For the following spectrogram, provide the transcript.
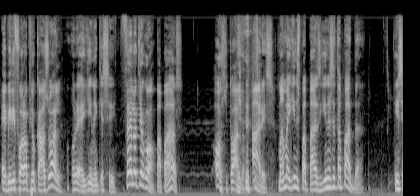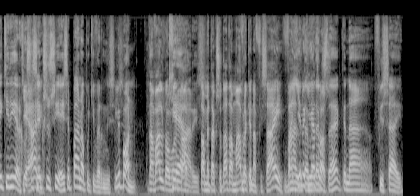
επειδή φοράω πιο casual; Ωραία, γίνε κι εσύ. Θέλω κι εγώ. Παπάς; Όχι, το άλλο. Άρης. Μα άμα γίνεις παπάς, γίνεσαι τα πάντα. Είσαι κυρίαρχος, Και είσαι Άρης. εξουσία, είσαι πάνω από κυβερνήσεις. Λοιπόν, να βάλω το, Και τα, Άρης. τα μεταξωτά τα μαύρα και να φυσάει. θα Βάλε γίνω τα και γιατρός. μεταξωτά και να φυσάει.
